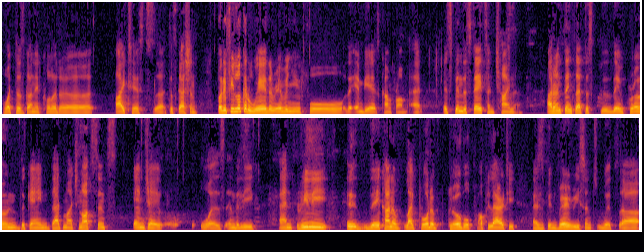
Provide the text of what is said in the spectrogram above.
what does Garnett call it a eye test uh, discussion. But if you look at where the revenue for the NBA has come from, and it's been the states and China. I don't think that this, they've grown the game that much. Not since MJ was in the league, and really it, they kind of like broader global popularity has been very recent with uh,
